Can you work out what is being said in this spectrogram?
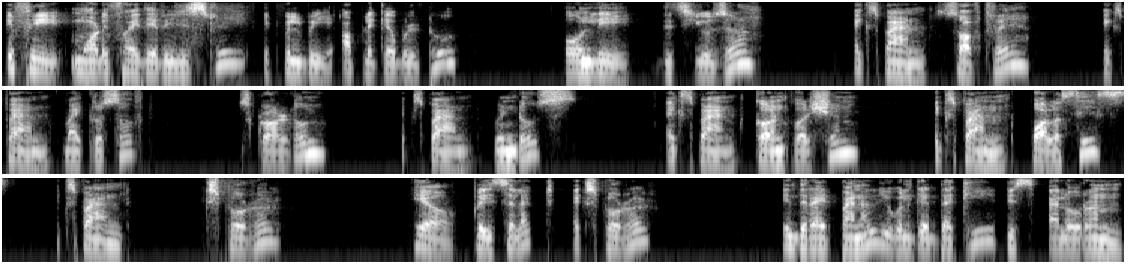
If we modify the registry, it will be applicable to only this user. Expand software, expand Microsoft, scroll down, expand Windows, expand current version, expand policies, expand Explorer. Here please select Explorer. In the right panel you will get the key disallow run.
